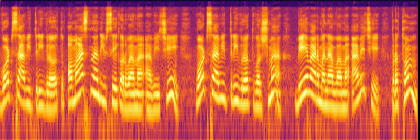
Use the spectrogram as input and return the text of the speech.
વટ સાવિત્રી વ્રત અમાસના દિવસે કરવામાં આવે છે. વટ સાવિત્રી વ્રત વર્ષમાં બે વાર મનાવવામાં આવે છે. પ્રથમ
